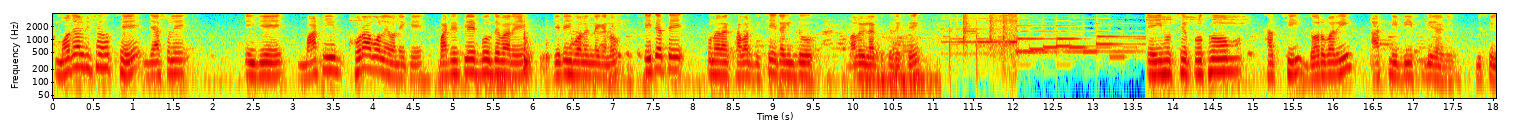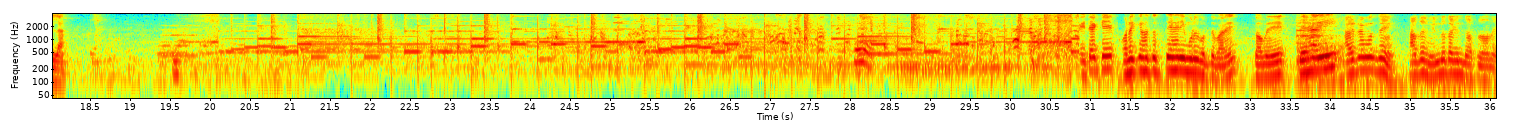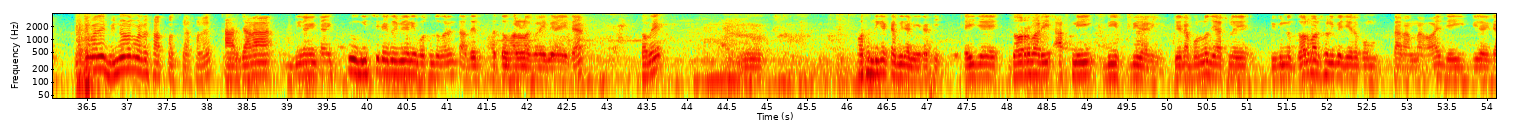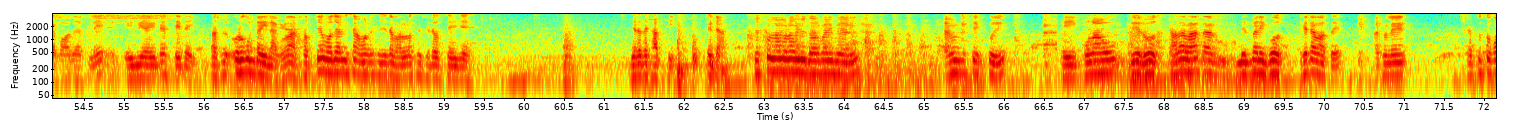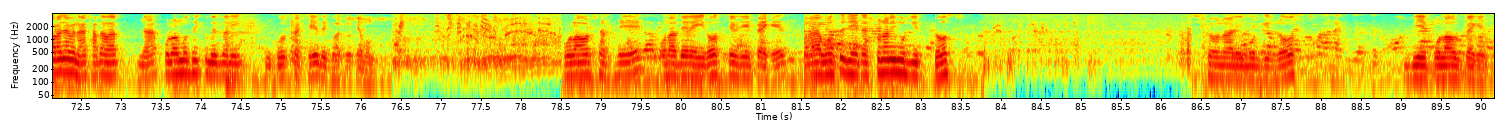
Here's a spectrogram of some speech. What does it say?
মজার বিষয় হচ্ছে যে আসলে এই যে মাটির খোরা বলে অনেকে, মাটির প্লেট বলতে পারে, যেটাই বলেন না কেন, এইটাতে ওনারা খাবার দিচ্ছে, এটা কিন্তু ভালোই লাগতেছে দেখতে। এই হচ্ছে প্রথম খাচ্ছি দরবারি আকনি বিফ বিরিয়ানি। বিসমিল্লাহ। এটাকে অনেকে হয়তো তেহারি মনে করতে পারে, তবে তেহারি আর এটার মধ্যে স্বাদের ভিন্নতা কিন্তু আসলে অনেক। একেবারে ভিন্ন রকম একটা স্বাদ পাচ্ছে আসলে। আর যারা বিরিয়ানিটা একটু মিষ্টি টাইপের বিরিয়ানি পছন্দ করেন, তাদের হয়তো ভালো লাগবে না এই বিরিয়ানিটা। তবে অথেন্টিক একটা বিরিয়ানি, এটা ঠিক। এই যে দরবারি আখনি বিফ বিরিয়ানি, যেটা বলল যে আসলে বিভিন্ন দরবার শরীফে যেরকমটা রান্না হয়, যেই বিরিয়ানিটা পাওয়া যায় আসলে এই বিরিয়ানিটা সেটাই। আসলে ওরকমটাই লাগল। আর সবচেয়ে মজার বিষয় আমার কাছে যেটা ভালো লাগছে সেটা হচ্ছে এই যে যেটাতে খাচ্ছি, এটা। শেষ করলাম মোটামুটি দরবারি বিরিয়ানি। এখন চেক করি। এই পোলাও যে রোস্ট সাদা ভাত আর মেজবানি গোস সেটাও আছে। আসলে এত তো করা যাবে না, সাদা ভাত। না পোলার মধ্যে একটু মেজবানি গোসটা খেয়ে দেখব আসলে কেমন। পোলাওর সাথে ওনাদের এই রোস্টের যে প্যাকেজ, ওনারা বলছে যে এটা সোনালি মুরগির রোস্ট। সোনালি মুরগির রোস্ট দিয়ে পোলাওর প্যাকেজ।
